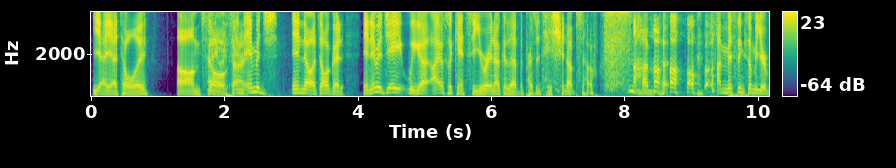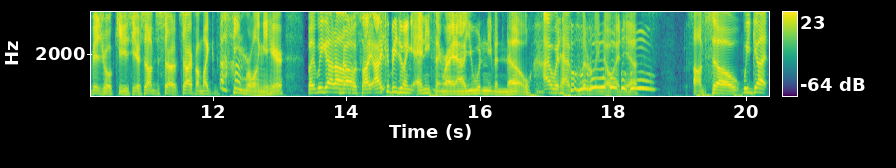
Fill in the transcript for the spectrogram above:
Yeah, yeah, totally. Um so Anyway, in image in no, it's all good. In image 8, we got I also can't see you right now cuz I have the presentation up, so I'm, I'm missing some of your visual cues here, so I'm just sorry, sorry if I'm like steamrolling you here. But we got um no, so I, I could be doing anything right now. You wouldn't even know. I would have literally no idea. Um so we got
